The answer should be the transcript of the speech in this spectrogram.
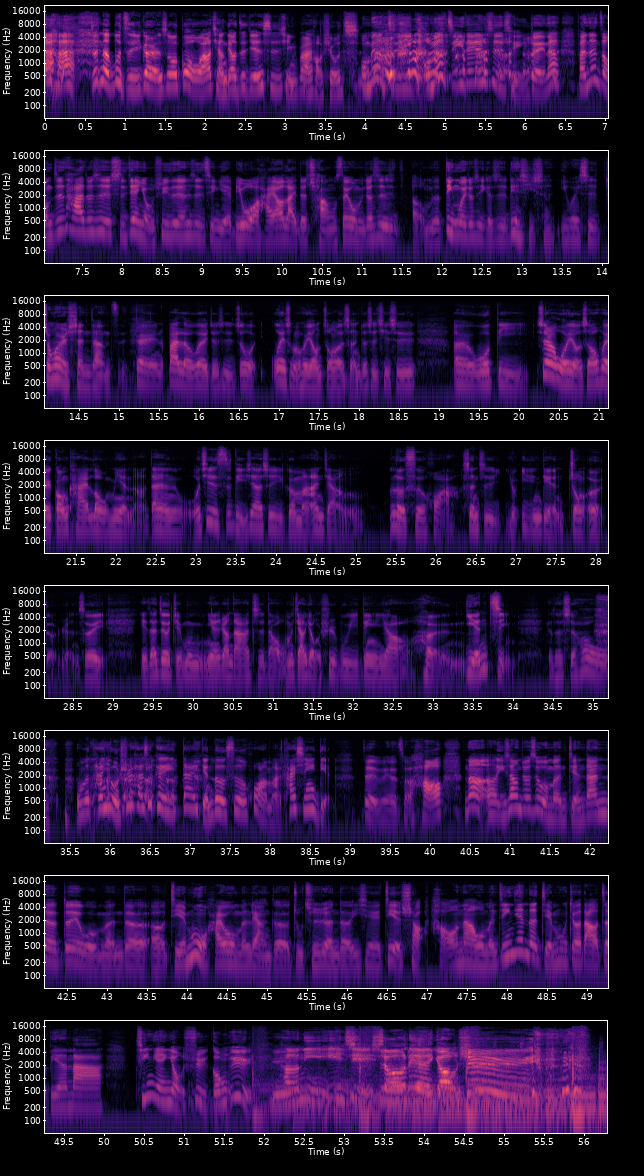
真的不止一个人说过。我要强调这件事情，不然好羞耻。我没有质疑，我没有质疑这件事情。对，那反正总之他就是实践永续这件事情，也比我还要来得长。所以我们就是呃，我们的定位就是一个是练习生，一位是中二生这样子。对，by the way，就是做为什么会用中二生，就是其实呃，我比虽然我有时候会公开露面啊，但我其实私底下是一个蛮爱讲。乐色化，甚至有一点点中二的人，所以也在这个节目里面让大家知道，我们讲永续不一定要很严谨，有的时候 我们谈永续还是可以带一点乐色化嘛，开心一点。对，没有错。好，那呃，以上就是我们简单的对我们的呃节目，还有我们两个主持人的一些介绍。好，那我们今天的节目就到这边啦。青年永续公寓，和你一起修炼永续。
